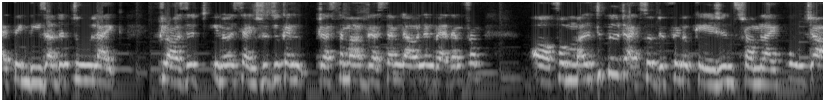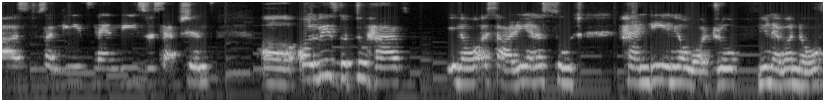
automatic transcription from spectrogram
I think these are the two like closet, you know, essentials. You can dress them up, dress them down, and wear them from uh, for multiple types of different occasions, from like pujas to sangeets, mehndis, receptions. Uh, always good to have, you know, a sari and a suit handy in your wardrobe. You never know.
